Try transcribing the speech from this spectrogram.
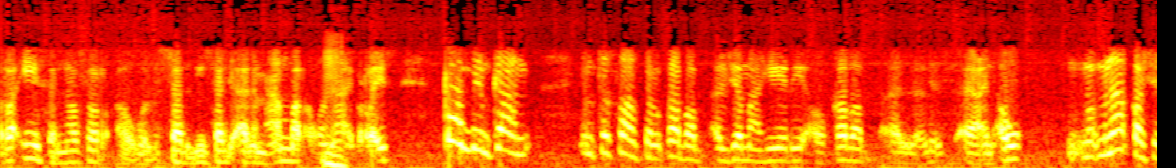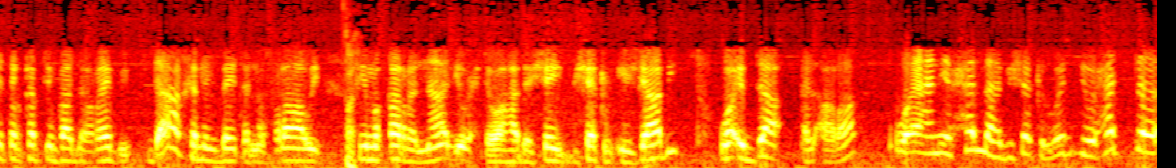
رئيس النصر أو الأستاذ بن سعد ال معمر أو نائب الرئيس كان بإمكان امتصاص الغضب الجماهيري أو غضب يعني أو مناقشة الكابتن فهد الريبي داخل البيت النصراوي طيب. في مقر النادي واحتواء هذا الشيء بشكل إيجابي وابداء الآراء ويعني حلها بشكل ودي وحتى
